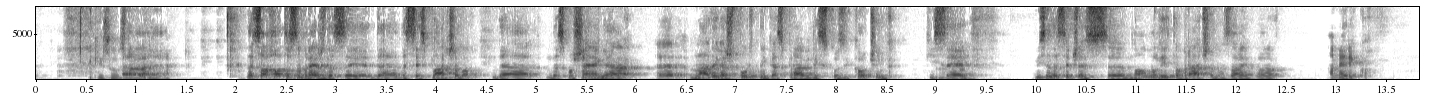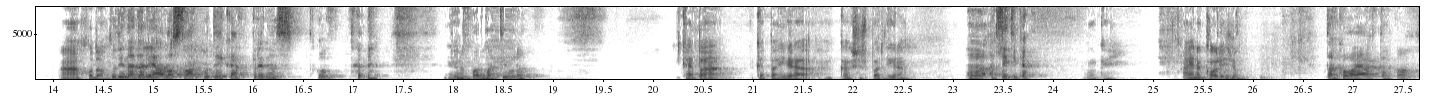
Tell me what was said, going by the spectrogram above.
Kje so ostale? Uh, Samo hotel sem reči, da se, da, da se je splačalo, da, da smo še enega uh, mladega športnika spravili skozi coaching, ki se, uh -huh. mislim, da se čez uh, novo leto vrača nazaj v Ameriko. A, hodo. Tudi nadaljavo stvar poteka pri nas, tako Ja. informativno. Kaj pa, kaj pa igra, kakšen šport igra? Uh, atletika. Okay. A je na koledžu? Tako, ja, tako.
